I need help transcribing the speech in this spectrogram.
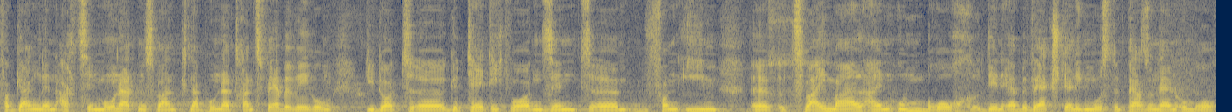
vergangenen 18 Monaten. Es waren knapp 100 Transferbewegungen, die dort äh, getätigt worden sind äh, von ihm. Zweimal ein Umbruch, den er bewerkstelligen musste, personellen Umbruch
